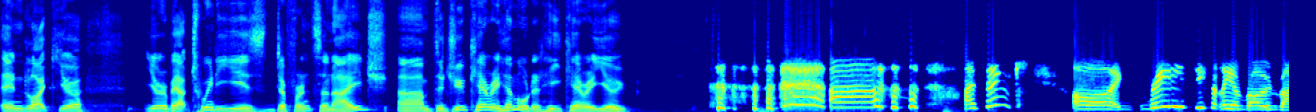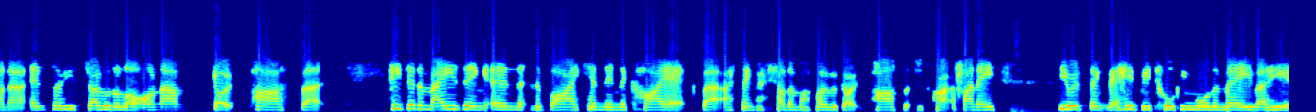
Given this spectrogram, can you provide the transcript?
and like you're you're about twenty years difference in age. Um, did you carry him or did he carry you? uh, I think Oh, Reedy's definitely a road runner, and so he struggled a lot on um, Goats Pass, but he did amazing in the bike and then the kayak. But I think I shut him up over Goats Pass, which is quite funny. You would think that he'd be talking more than me, but he,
